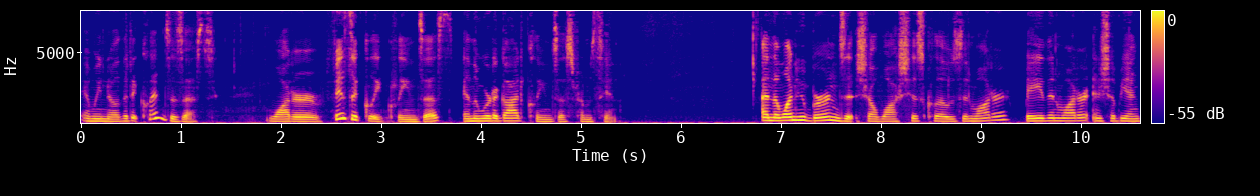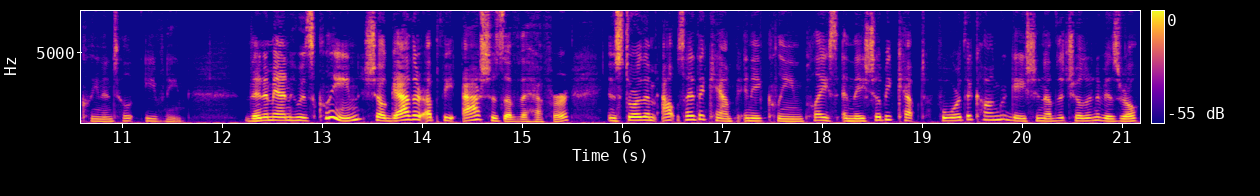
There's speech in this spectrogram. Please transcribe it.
and we know that it cleanses us. Water physically cleans us, and the Word of God cleans us from sin. And the one who burns it shall wash his clothes in water, bathe in water, and shall be unclean until evening. Then a man who is clean shall gather up the ashes of the heifer and store them outside the camp in a clean place, and they shall be kept for the congregation of the children of Israel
